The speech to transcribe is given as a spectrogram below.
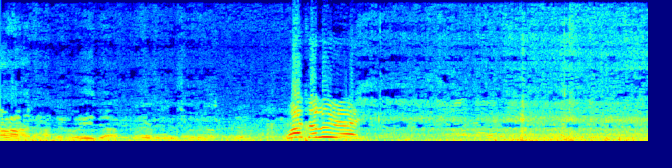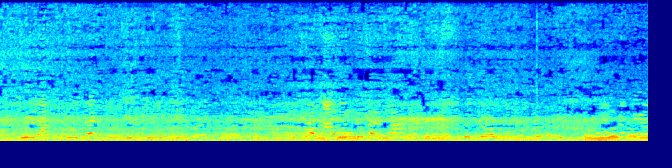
Aa, hadi royi da. Wa dalu ye. Pura sare.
